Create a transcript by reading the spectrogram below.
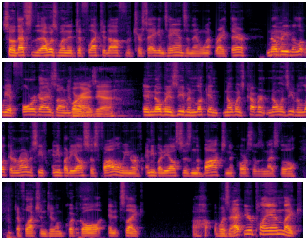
So that's that was when it deflected off of ter Stegen's hands and then went right there. Nobody yeah. even looked. We had four guys on four one, guys, yeah. And nobody's even looking. No one's covering. No one's even looking around to see if anybody else is following or if anybody else is in the box. And of course, it was a nice little deflection to him, quick goal. And it's like, uh, was that your plan? Like,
